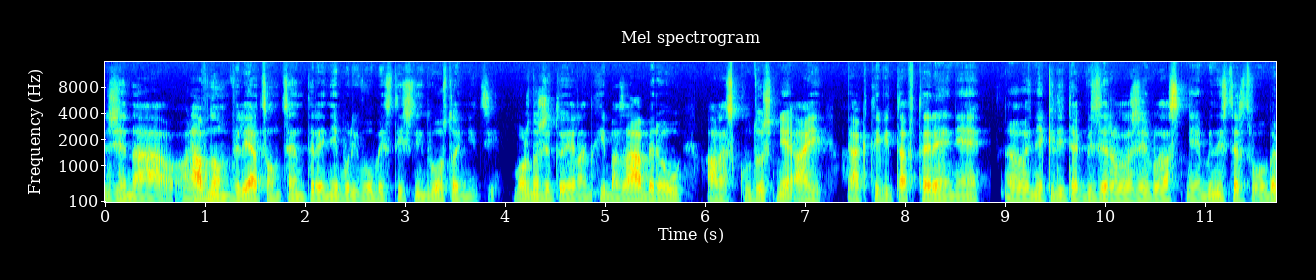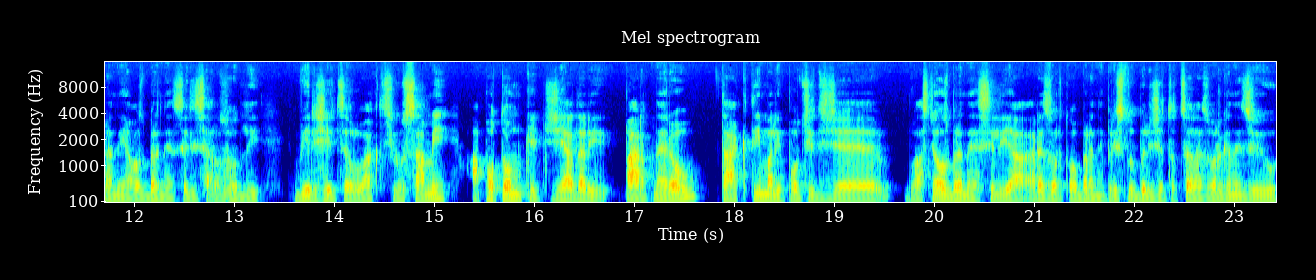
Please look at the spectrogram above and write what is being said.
že na hlavnom veliacom centre neboli vôbec styční dôstojníci. Možno, že to je len chyba záberov, ale skutočne aj aktivita v teréne niekedy tak vyzerala, že vlastne ministerstvo obrany a ozbrojené sily sa rozhodli vyriešiť celú akciu sami a potom, keď žiadali partnerov, tak tí mali pocit, že vlastne ozbrojené sily a rezort obrany prislúbili, že to celé zorganizujú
